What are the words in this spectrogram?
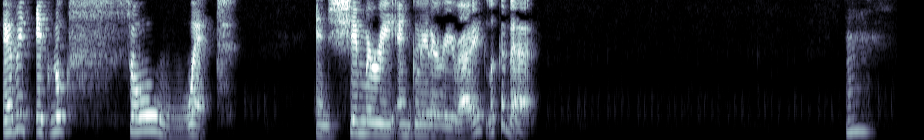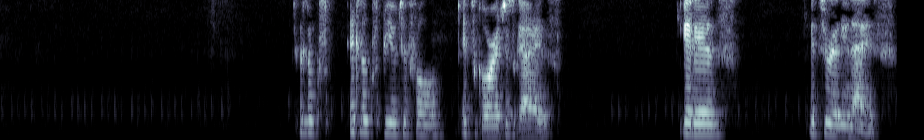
Every It looks so wet and shimmery and glittery, right? Look at that. It looks it looks beautiful. It's gorgeous, guys. It is. It's really nice.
